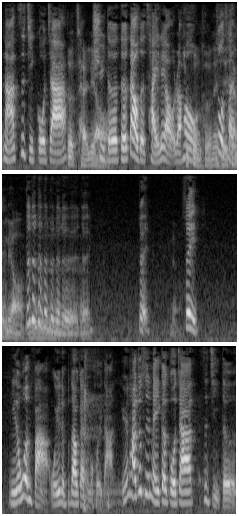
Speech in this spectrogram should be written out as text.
拿自己国家的材料取得得到的材料，然后混合做成香料。对对对对对对对对对嗯对对，所以你的问法我有点不知道该怎么回答你，因为它就是每一个国家自己的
